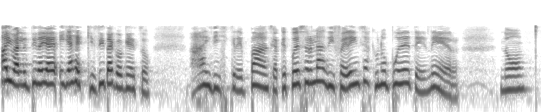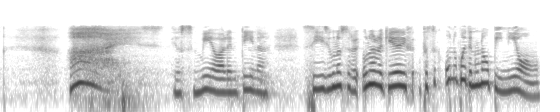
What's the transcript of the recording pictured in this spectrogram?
Ay, Valentina, ella, ella es exquisita con eso. Ay, discrepancia, que puede ser las diferencias que uno puede tener. No. Ay, Dios mío, Valentina. Sí, uno, se uno requiere, pues uno puede tener una opinión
